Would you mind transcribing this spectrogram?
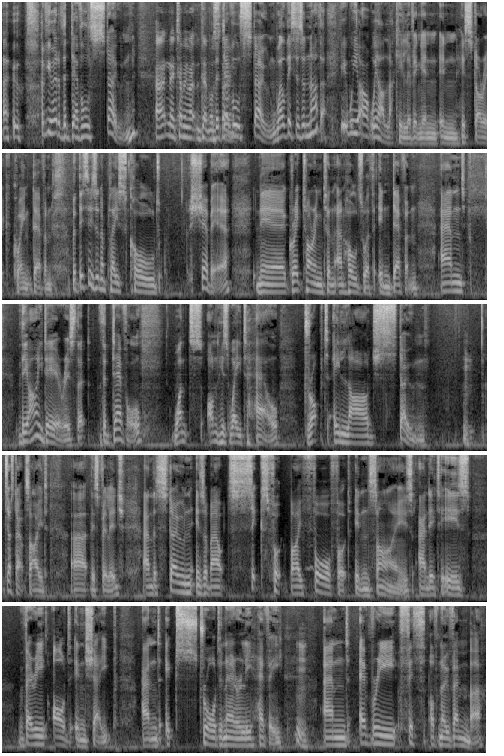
have you heard of the Devil's Stone? Uh, no, tell me about the Devil's The Stone. The Devil's Stone. Well, this is another. We are we are lucky living in in historic, quaint Devon, but this is in a place called. Shebbear, near Great Torrington and Holdsworth in Devon. And the idea is that the devil, once on his way to hell, dropped a large stone just outside uh, this village, and the stone is about six foot by four foot in size, and it is very odd in shape and extraordinarily heavy. And every 5th of November,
